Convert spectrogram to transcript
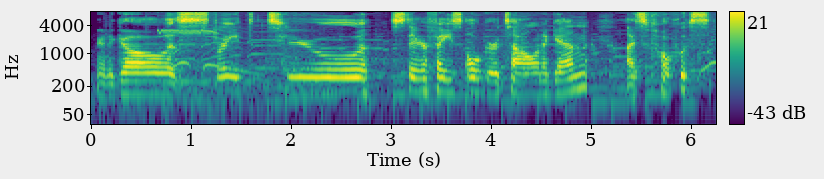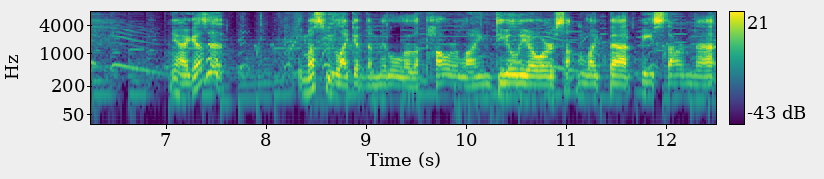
We're gonna go straight to Stairface Ogre Town again, I suppose. Yeah, I guess it, it must be like in the middle of the power line dealio or something like that, based on that.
